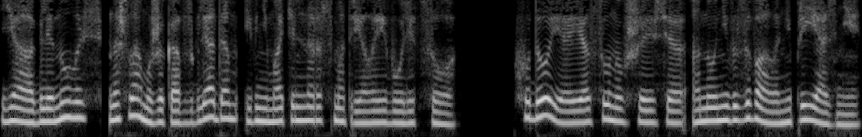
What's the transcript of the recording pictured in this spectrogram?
Я оглянулась, нашла мужика взглядом и внимательно рассмотрела его лицо. Худое и осунувшееся, оно не вызывало неприязни,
